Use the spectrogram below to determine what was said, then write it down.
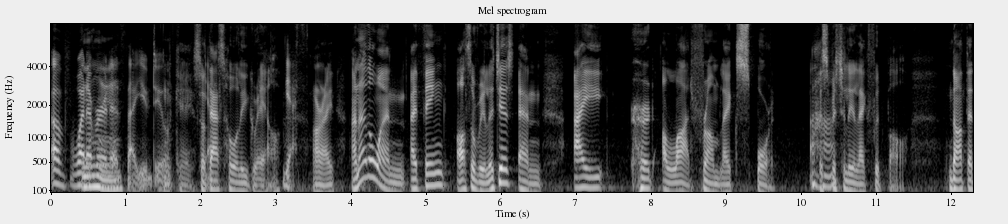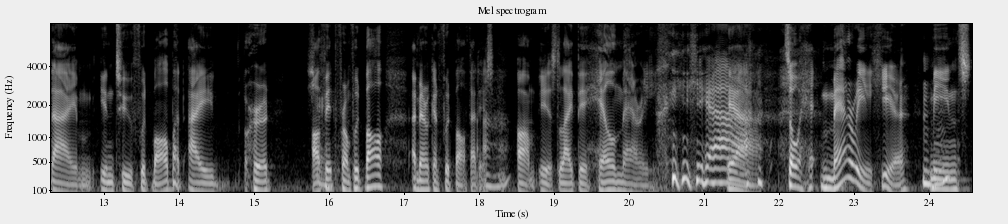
of whatever it is that you do. Okay, so Yeah. that's Holy Grail. Yes. All right. Another one, I think also religious, and I heard a lot from like sport, Uh-huh. especially like football. Not that I'm into football, but I heard of it from football, American football, that is. Uh-huh. Um, is like the Hail Mary. yeah. yeah. So Mary here Mm-hmm. means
